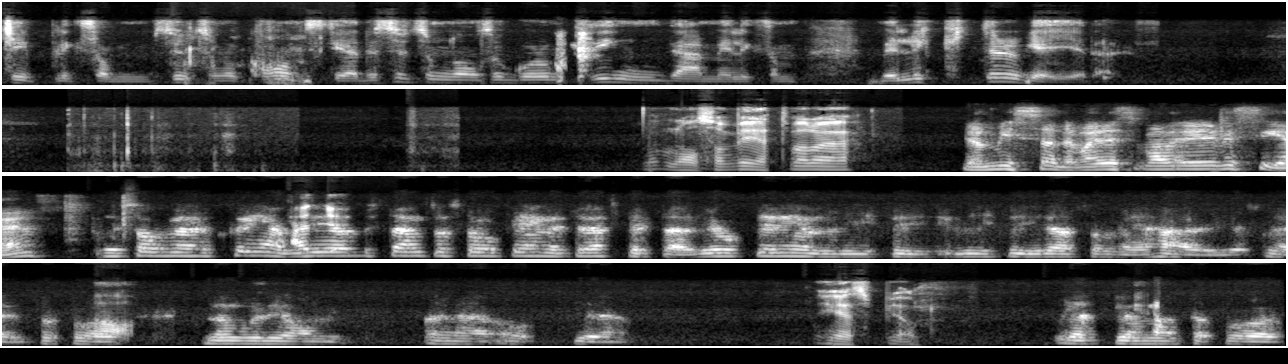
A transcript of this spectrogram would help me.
typ liksom, ser ut som något konstiga. Det ser ut som någon som går omkring där med liksom med lyktor och grejer där. Någon som vet vad det är? Jag missade. Vad är det, vad är det vi ser? Vi såg en sken. Vi har bestämt oss för att åka in i träsket där. Vi åker in vi, fy, vi fyra som är här just nu. Så får Ja. Norion eh, och... eh, Esbjörn. Esbjörn väntar på,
